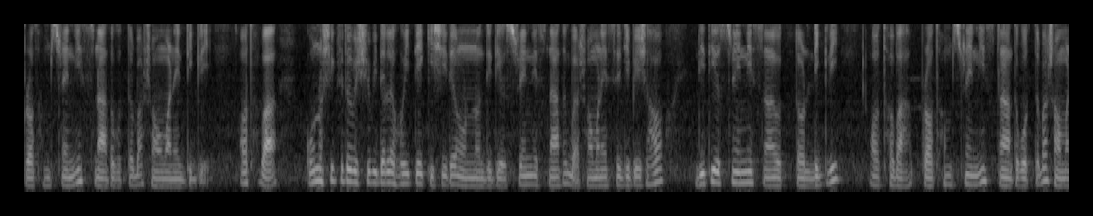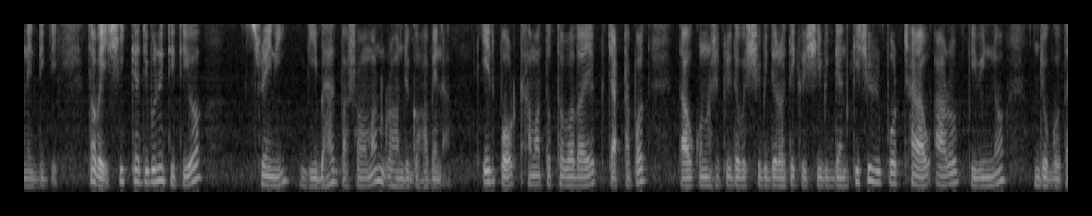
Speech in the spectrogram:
প্রথম শ্রেণির স্নাতকোত্তর বা সমমানের ডিগ্রি অথবা কোনো স্বীকৃত বিশ্ববিদ্যালয় হইতে কৃষিতে অন্য দ্বিতীয় শ্রেণির স্নাতক বা সমানের সিজিপি সহ দ্বিতীয় শ্রেণির স্নাতকোত্তর ডিগ্রি অথবা প্রথম শ্রেণির স্নাতকোত্তর বা সমমানের ডিগ্রি। তবে শিক্ষা জীবনের তৃতীয় শ্রেণি, বিভাগ বা সমমান গ্রহণযোগ্য হবে না। এরপর খামার তত্ত্বাবধায়ক চারটা পদ, তাও কোনো স্বীকৃত বিশ্ববিদ্যালয় হতে কৃষি বিজ্ঞান কৃষির উপর ছাড়াও আরও বিভিন্ন যোগ্যতা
